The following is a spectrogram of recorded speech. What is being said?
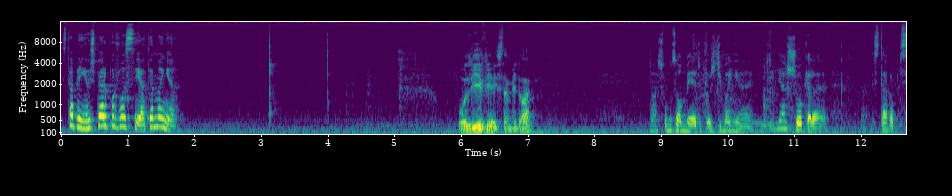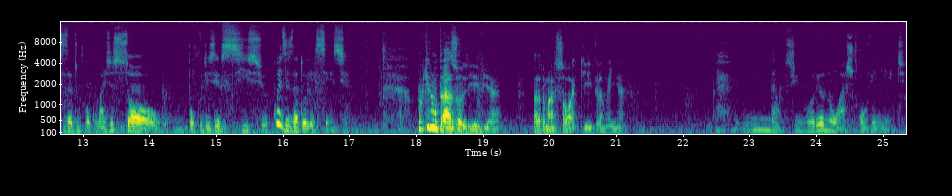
Está bem, eu espero por você. Até amanhã. Olivia está melhor? Nós fomos ao médico hoje de manhã. e Ele achou que ela estava precisando de um pouco mais de sol, um pouco de exercício, coisas da adolescência. Por que não traz Olivia para tomar sol aqui pela manhã? Senhor, eu não acho conveniente.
